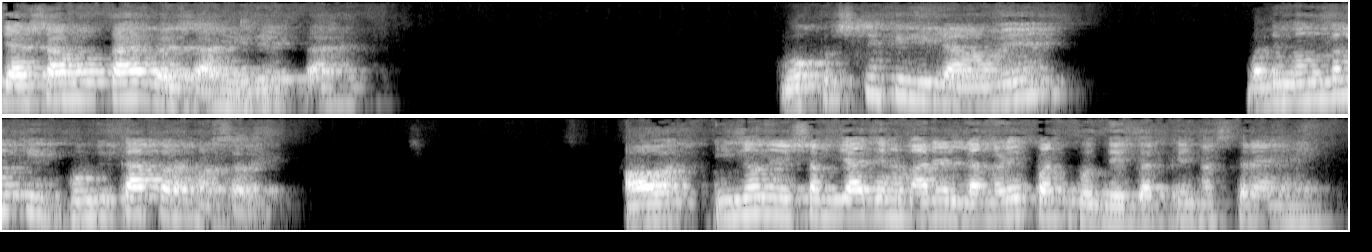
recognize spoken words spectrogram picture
जैसा होता है वैसा ही देखता है। वो कृष्ण की लीलाओं में मधुमंगल की भूमिका पर हंस रहे और इन्होंने समझा कि हमारे लंगड़ेपन को देकर के हंस रहे हैं।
